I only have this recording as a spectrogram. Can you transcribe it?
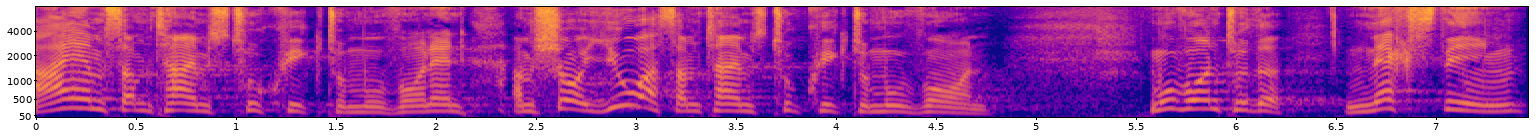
I am sometimes too quick to move on, and I'm sure you are sometimes too quick to move on. Move on to the next thing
